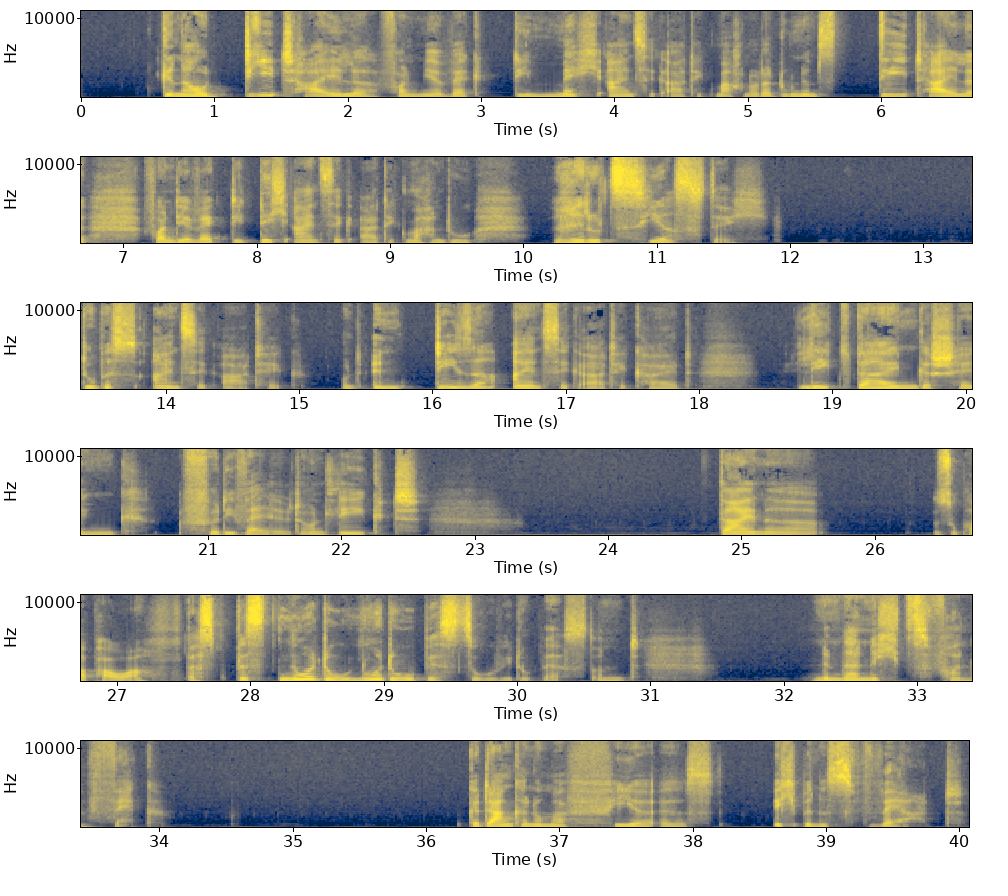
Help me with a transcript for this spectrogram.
genau die Teile von mir weg, die mich einzigartig machen. Oder du nimmst die Teile von dir weg, die dich einzigartig machen. Du reduzierst dich. Du bist einzigartig. Und in dieser Einzigartigkeit liegt dein Geschenk für die Welt und liegt deine Superpower. Das bist nur du, nur du bist so, wie du bist. Und nimm da nichts von weg. Gedanke Nummer vier ist, ich bin es wert.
